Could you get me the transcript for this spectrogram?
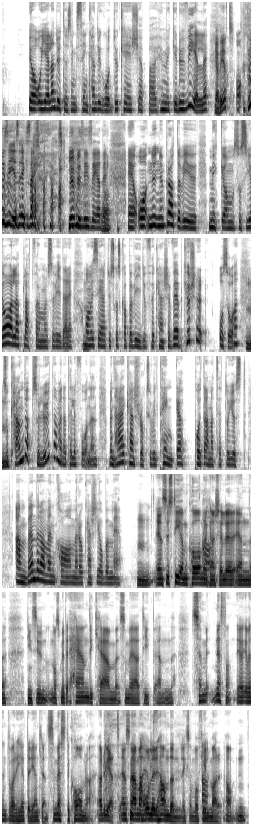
Ja, och gällande utrustning, sen kan du gå, du kan ju köpa hur mycket du vill. Jag vet. Och, precis, exakt. Jag skulle precis säga det. Ja. Eh, och nu, nu pratar vi ju mycket om sociala plattformar och så vidare. Mm. Om vi säger att du ska skapa video för kanske webbkurser och så, Mm. så kan du absolut använda telefonen. Men här kanske du också vill tänka på ett annat sätt och just använda dig av en kamera och kanske jobba med Mm. En systemkamera Ja. kanske, eller en, det finns ju något som heter Handycam, som är typ en, sem, nästan, jag, vet inte vad det heter egentligen, semesterkamera. Ja, du vet, en sån här man håller i handen liksom och filmar. Ja. Mm.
